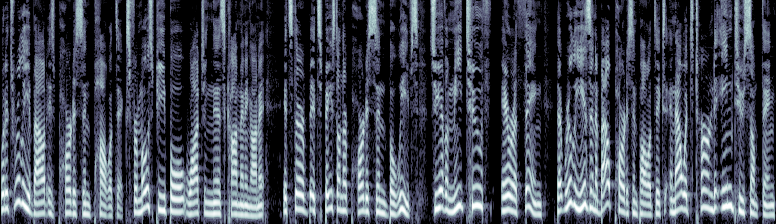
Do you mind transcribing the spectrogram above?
what it's really about is partisan politics. For most people watching this, commenting on it, it's their, it's based on their partisan beliefs. So you have a Me Too era thing that really isn't about partisan politics, and now it's turned into something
